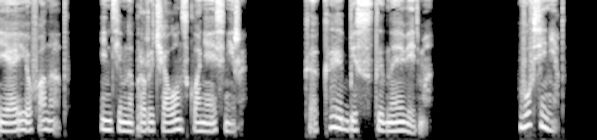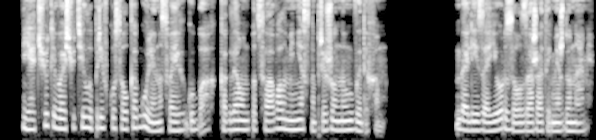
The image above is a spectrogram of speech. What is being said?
«Я ее фанат», — интимно прорычал он, склоняясь ниже. «Какая бесстыдная ведьма». «Вовсе нет». Я отчетливо ощутила привкус алкоголя на своих губах, когда он поцеловал меня с напряженным выдохом. Дали заёрзал, зажатый между нами,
